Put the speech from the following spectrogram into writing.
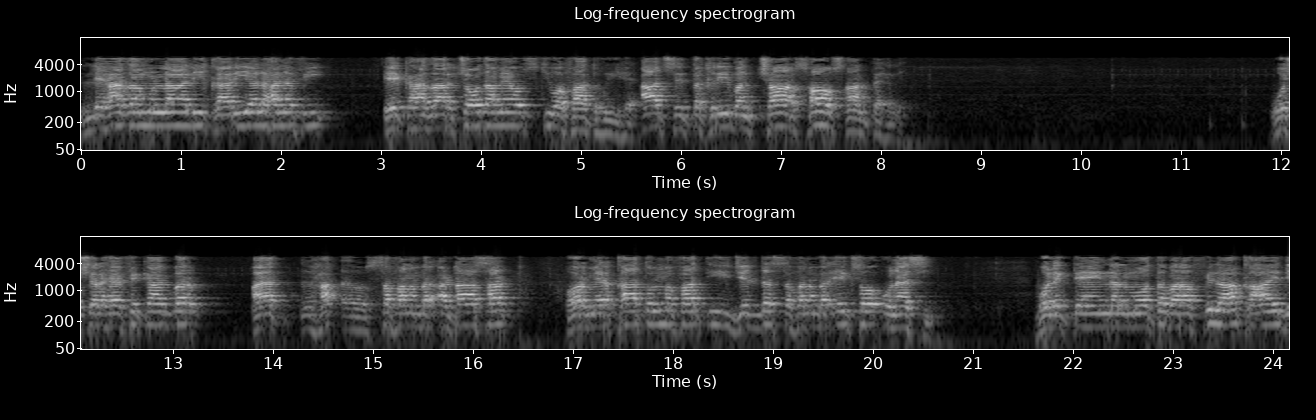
لہذا ملا علی قاری الحنفی ایک ہزار چودہ میں اس کی وفات ہوئی ہے۔ آج سے تقریباً چار سو سال پہلے۔ وہ شرح فقہ اکبر صفحہ نمبر اٹھاسٹھ اور مرقات المفاتی جلدس صفحہ نمبر ایک سو اناسی۔ وہ لکھتے ہیں، ان المعتبر فی العقائد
